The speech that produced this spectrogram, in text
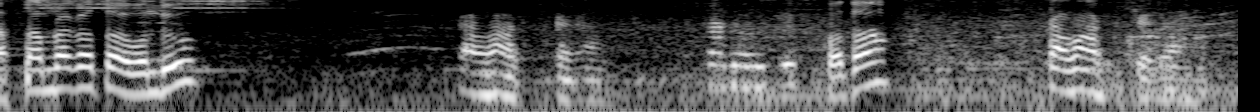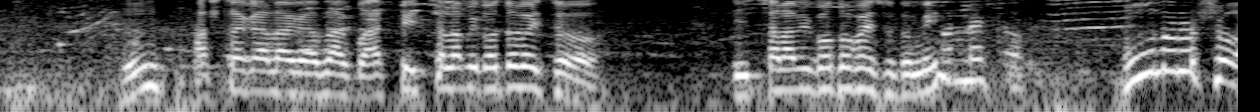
আচ্ছা আমরা কত বন্ধু। কত? পাঁচ টাকা লাগা লাগবে আজকে ইচ্ছা আমি কত পাইছো? ইচ্ছা আমি কত পাইছো তুমি? পনেরোশো।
